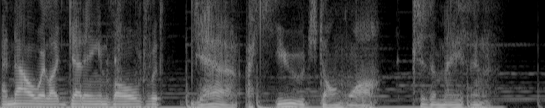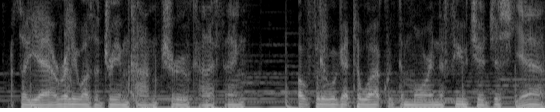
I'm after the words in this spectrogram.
And now we're like getting involved with, yeah, a huge Donghua, which is amazing. So yeah, it really was a dream come true kind of thing. Hopefully we'll get to work with them more in the future. Just, yeah,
